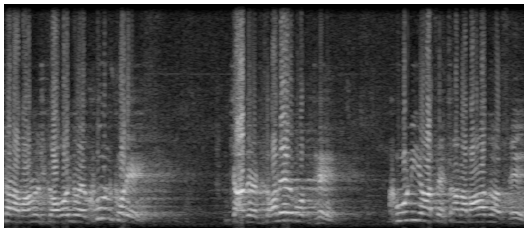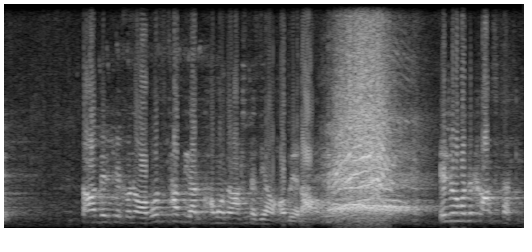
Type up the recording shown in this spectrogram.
যারা মানুষকে অবৈধভাবে খুন করে, যাদের দলের মধ্যে খুনি আছে, চাঁদাবাজ আছে, তাদেরকে কোনো অবস্থা দেওয়ার ক্ষমতা আসতে দেওয়া হবে না। এই জন্য আমাদের কাজটা কি?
